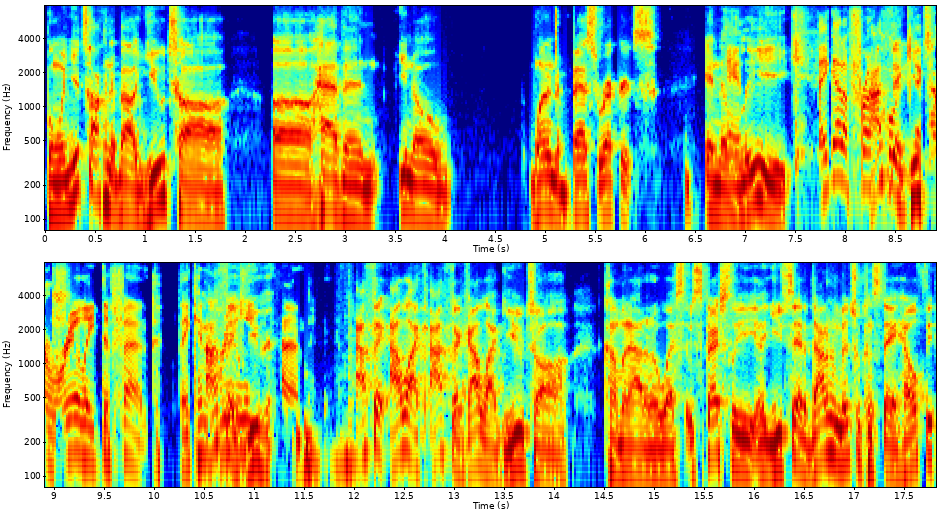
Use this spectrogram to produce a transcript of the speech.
But when you're talking about Utah uh, having, you know, one of the best records in the And- league, They got a front I court think you that can really defend. They can I think you- defend. I think I like I think I like Utah coming out of the West, especially uh, you said Donovan Mitchell can stay healthy.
